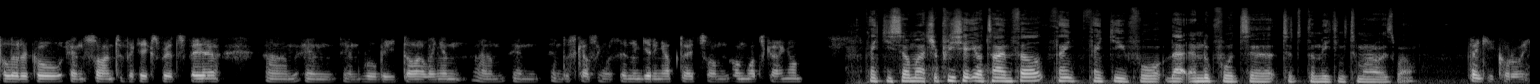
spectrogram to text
political, and scientific experts there, um, and and we'll be dialing in um, and, and discussing with them and getting updates on, on what's going on. Thank you so much. Appreciate your time, Phil. Thank thank you for that, and look forward to, to the meeting tomorrow as well. Thank you, Corey.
